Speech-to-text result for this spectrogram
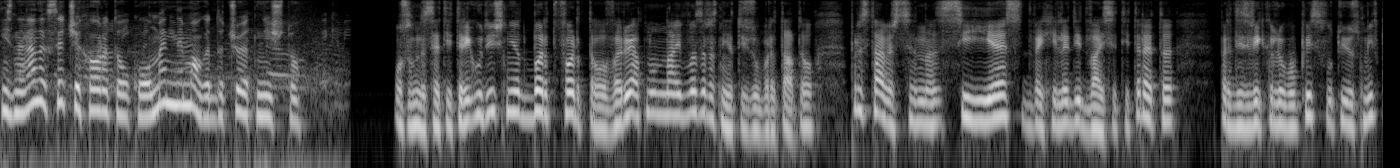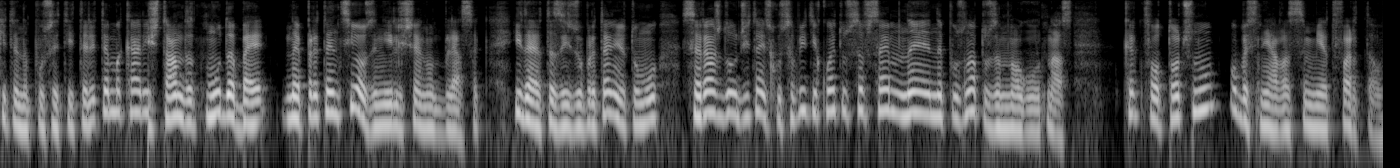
Изненадах се, че хората около мен не могат да чуят нищо. 83-годишният Бърт Фъртъл, вероятно най-възрастният изобретател, представящ се на CES 2023, предизвика любопитството и усмивките на посетителите, макар и щандът му да бе непретенциозен и лишен от блясък. Идеята за изобретението му се ражда от житейско събитие, което съвсем не е непознато за много от нас. Какво точно обяснява самият Фъртъл?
